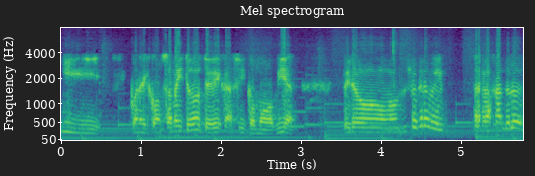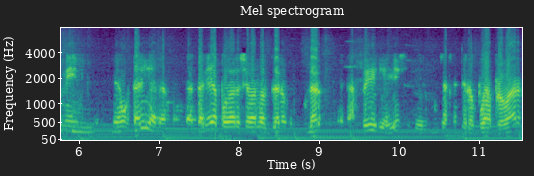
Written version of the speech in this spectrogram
Y con el consomé y todo te deja así como bien. Pero yo creo que trabajándolo me, me gustaría, me encantaría poder llevarlo al plano popular en la feria y eso, que mucha gente lo pueda probar.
